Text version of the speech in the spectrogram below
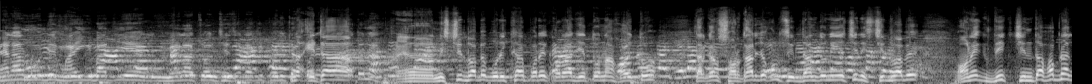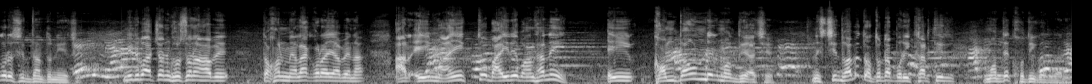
মেলার মধ্যে মাইক বাজিয়ে মেলা চলছে সেটা কি পরীক্ষা এটা নিশ্চিতভাবে পরীক্ষার পরে করা যেত না হয়তো। তার কারণ সরকার যখন সিদ্ধান্ত নিয়েছে নিশ্চিতভাবে অনেক দিক চিন্তাভাবনা করে সিদ্ধান্ত নিয়েছে। নির্বাচন ঘোষণা হবে তখন মেলা করা যাবে না। আর এই মাইক তো বাইরে বাঁধা নেই, এই কম্পাউন্ডের মধ্যে আছে। নিশ্চিতভাবে ততটা পরীক্ষার্থীর মধ্যে ক্ষতি করবে না।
